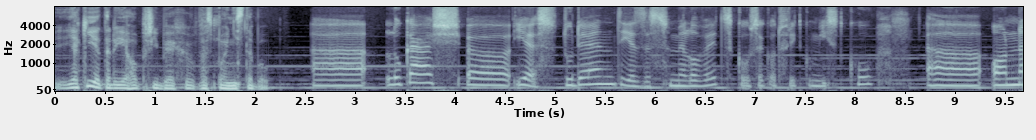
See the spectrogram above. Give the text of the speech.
jaký je tedy jeho příběh ve spojení s tebou? Lukáš uh, je student, je ze Smilovic, kousek od Frýdku Místku. Uh, on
